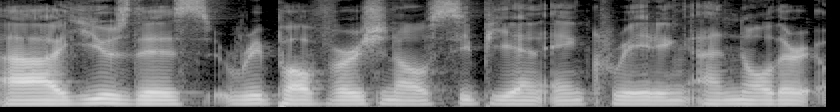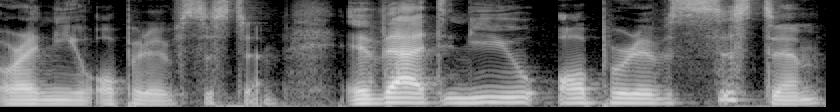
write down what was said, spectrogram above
uh, use this ripoff version of CP/M and creating another or a new operative system. And that new operative system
